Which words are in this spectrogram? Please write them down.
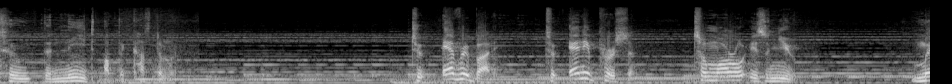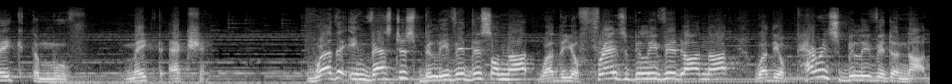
to the need of the customer. To everybody, to any person, tomorrow is new. Make the move, make the action. Whether investors believe it this or not, whether your friends believe it or not, whether your parents believe it or not,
